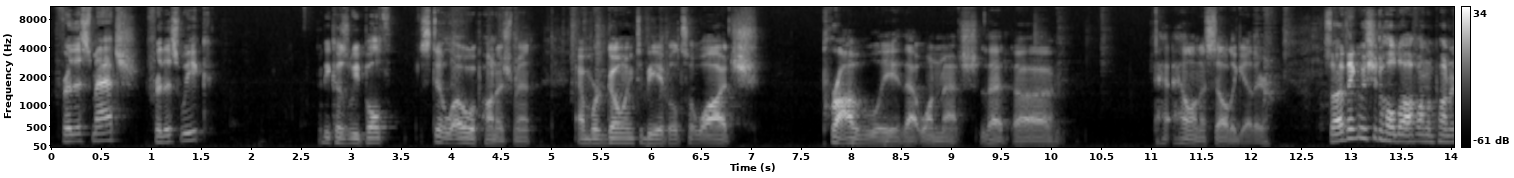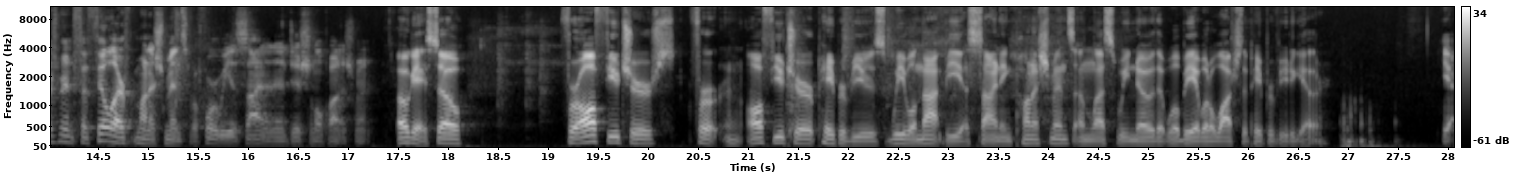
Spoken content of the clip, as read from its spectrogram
for this match for this week because we both still owe a punishment, and we're going to be able to watch probably that one match that uh, Hell in a Cell together. So I think we should hold off on the punishment, fulfill our punishments before we assign an additional punishment. Okay, so for all futures for uh, all future pay-per-views, we will not be assigning punishments unless we know that we'll be able to watch the pay-per-view together. Yeah.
